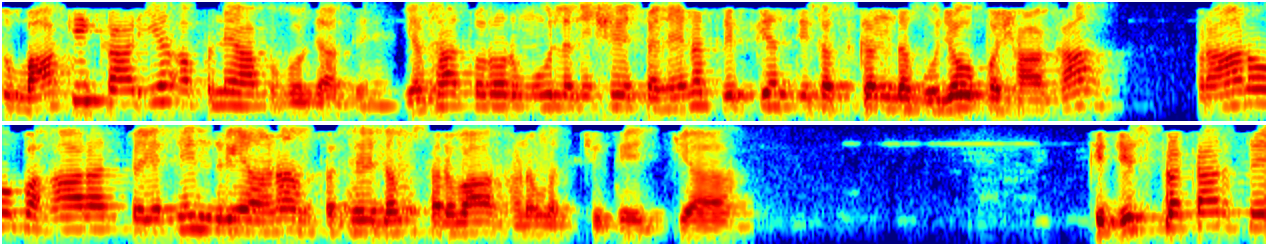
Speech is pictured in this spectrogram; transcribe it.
तो बाकी कार्य अपने आप हो जाते हैं। यथा तरोर मूल निषेचन तृप्यंती तस्कंद भुजोपशाखा प्राणोपहार यथेन्द्रियाणाम तथेदम सर्वाहणम अच्युतेज्या कि जिस प्रकार से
